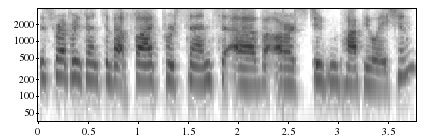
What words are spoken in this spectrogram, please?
This represents about 5% of our student population.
